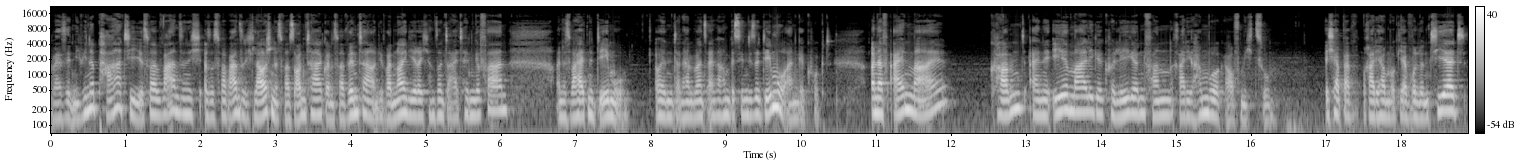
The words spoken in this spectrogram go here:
weiß ich nicht, wie eine Party. Es war wahnsinnig, also es war wahnsinnig laut und es war Sonntag und es war Winter und wir waren neugierig und sind da halt hingefahren. Und es war halt eine Demo. Und dann haben wir uns einfach ein bisschen diese Demo angeguckt. Und auf einmal kommt eine ehemalige Kollegin von Radio Hamburg auf mich zu. Ich habe bei Radio Hamburg ja volontiert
